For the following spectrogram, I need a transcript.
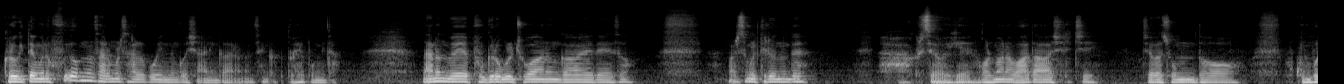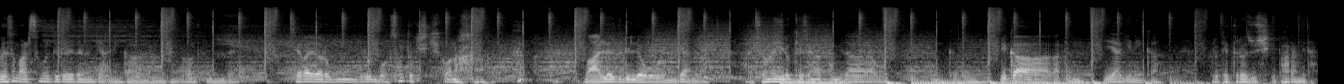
그렇기 때문에 후회 없는 삶을 살고 있는 것이 아닌가라는 생각도 해봅니다. 나는 왜 북유럽을 좋아하는가에 대해서 말씀을 드렸는데 아, 글쎄요 이게 얼마나 와닿으실지 제가 좀 더 공부를 해서 말씀을 드려야 되는 게 아닌가라는 생각을 드는데 제가 여러분들을 뭐 설득시키거나 뭐 알려드리려고 그러는 게 아니라 아, 저는 이렇게 생각합니다라고 그 삐까 같은 이야기니까 그렇게 들어주시기 바랍니다.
